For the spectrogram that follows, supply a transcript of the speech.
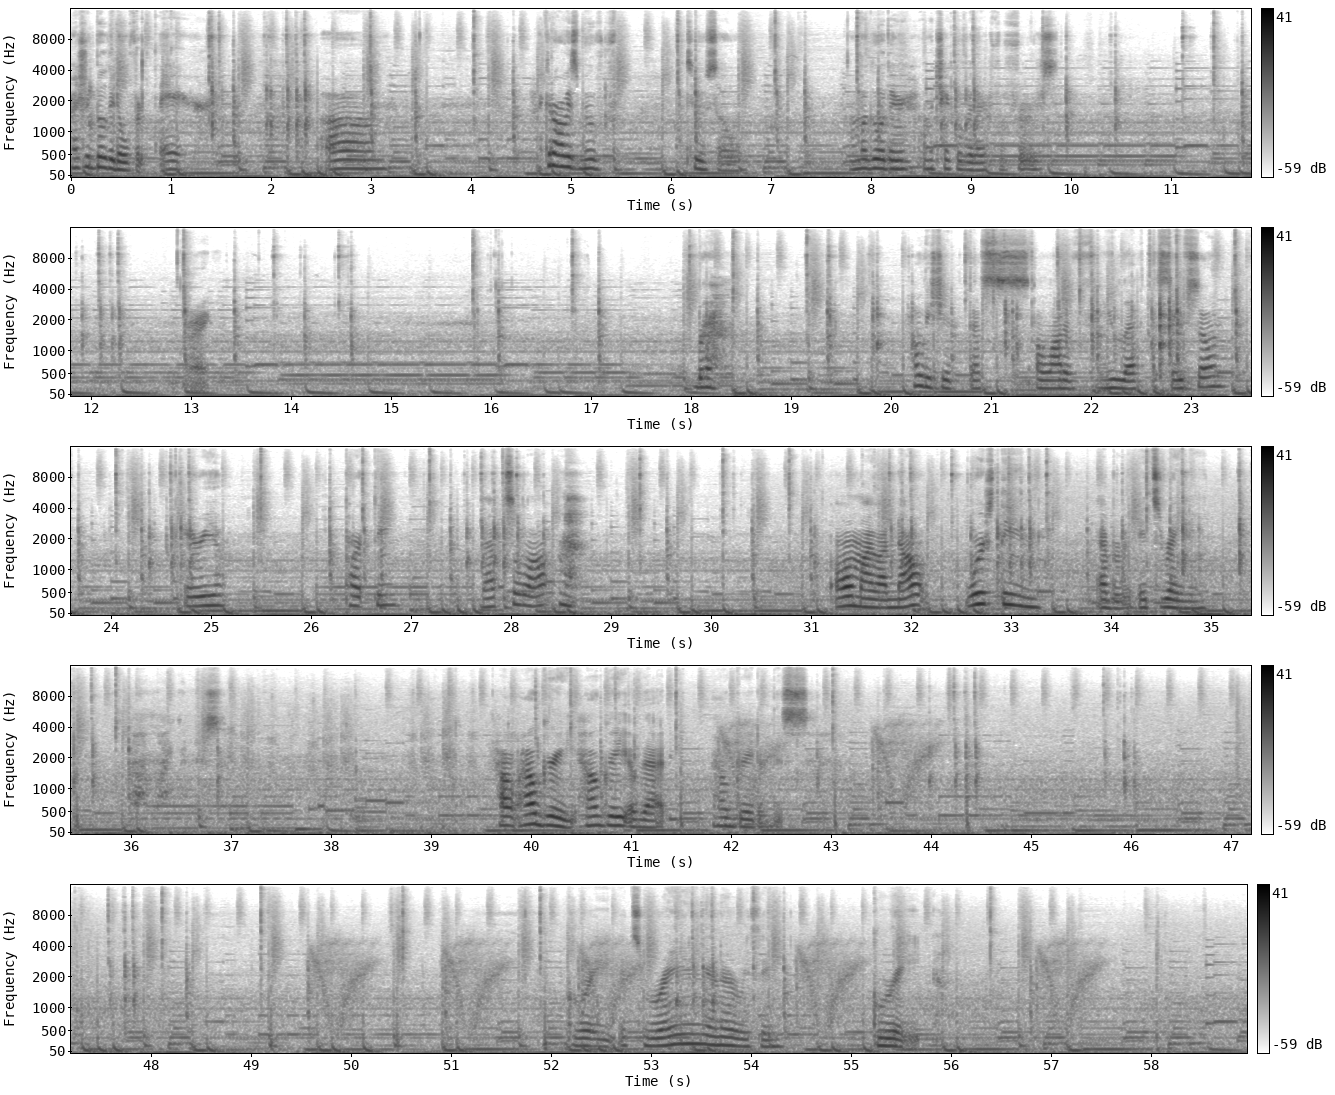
I should build it over there. Um. I could always move too, so I'm gonna go there. I'm gonna check over there for first. Bruh. Holy shit, that's a lot of you left the safe zone area part thing. That's a lot. Oh my god, now worst thing ever. It's raining. Oh my goodness. How how great, how great of that. How great of this. It's raining and everything. Great.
